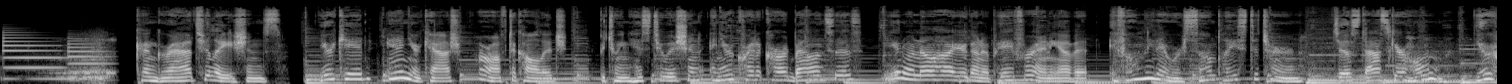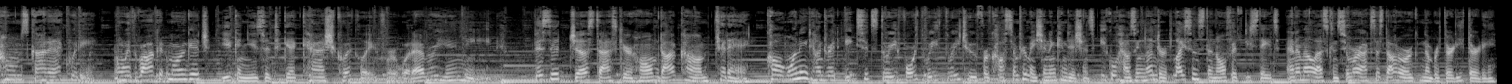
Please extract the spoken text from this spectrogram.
Congratulations. Your kid and your cash are off to college. Between his tuition and your credit card balances, you don't know how you're going to pay for any of it. If only there were some place to turn. Just ask your home. Your home's got equity, and with Rocket Mortgage, you can use it to get cash quickly for whatever you need. Visit justaskyourhome.com today. Call 1 800 863 4332 for cost information and conditions. Equal housing lender. Licensed in all 50 states. NMLS ConsumerAccess.org number 3030.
